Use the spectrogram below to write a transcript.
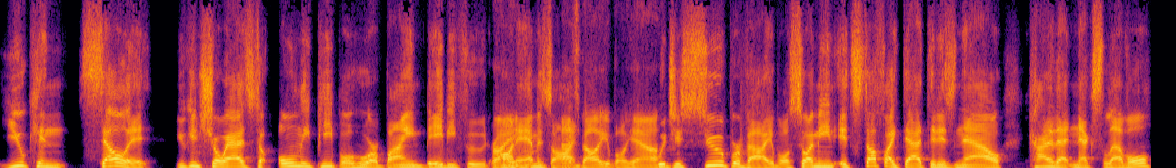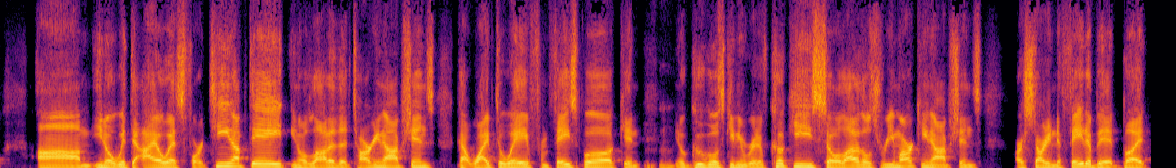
you can sell it you can show ads to only people who are buying baby food right. on Amazon. That's valuable, yeah. Which is super valuable. So I mean, it's stuff like that that is now kind of that next level. Um, you know, with the iOS 14 update, you know, a lot of the targeting options got wiped away from Facebook and mm-hmm. you know, Google's getting rid of cookies. So a lot of those remarketing options are starting to fade a bit, but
